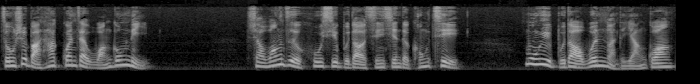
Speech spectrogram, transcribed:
总是把他关在王宫里。小王子呼吸不到新鲜的空气，沐浴不到温暖的阳光，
